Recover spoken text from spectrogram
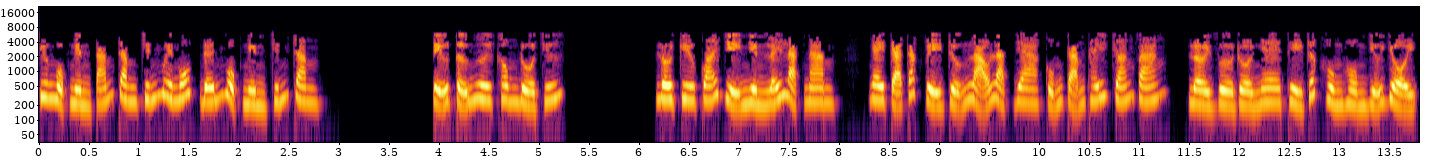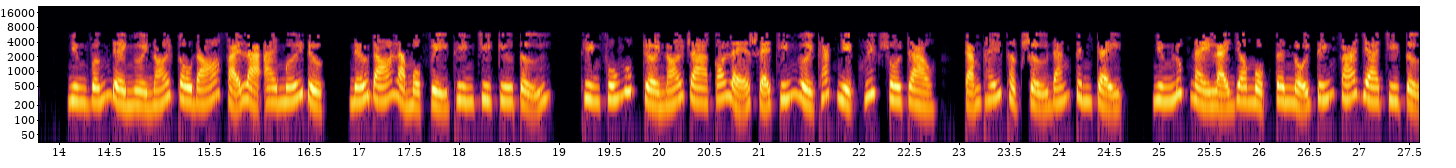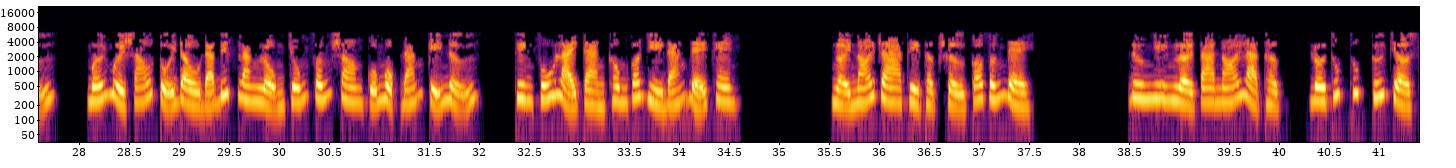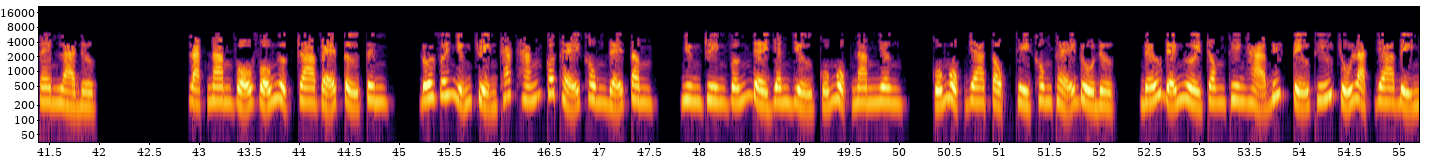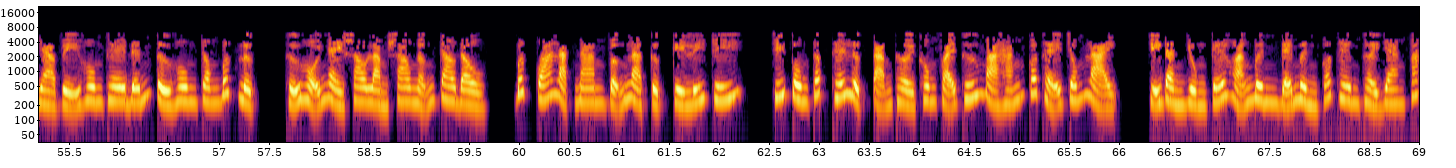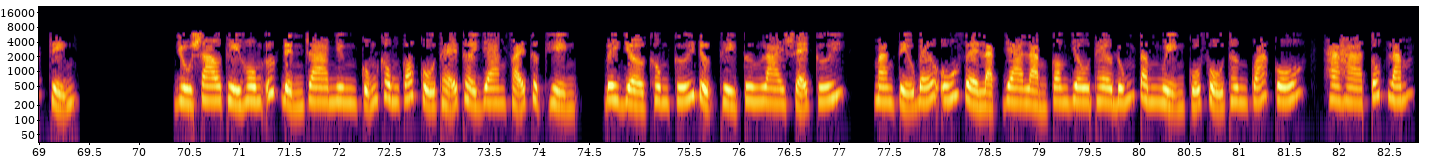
chương 1891 đến 1900. Tiểu tử ngươi không đùa chứ? Lôi kiêu quái dị nhìn lấy Lạc Nam, ngay cả các vị trưởng lão Lạc Gia cũng cảm thấy choáng váng, lời vừa rồi nghe thì rất hùng hồn dữ dội, nhưng vấn đề người nói câu đó phải là ai mới được, nếu đó là một vị thiên chi kiêu tử, thiên phú ngút trời nói ra có lẽ sẽ khiến người khác nhiệt huyết sôi trào, cảm thấy thật sự đáng tin cậy, nhưng lúc này lại do một tên nổi tiếng phá gia chi tử, mới 16 tuổi đầu đã biết lăn lộn trốn phấn son của một đám kỹ nữ, thiên phú lại càng không có gì đáng để khen. Ngợi nói ra thì thật sự có vấn đề. Đương nhiên lời ta nói là thật, lôi thúc thúc cứ chờ xem là được. Lạc Nam vỗ vỗ ngực ra vẻ tự tin, đối với những chuyện khác hắn có thể không để tâm, nhưng riêng vấn đề danh dự của một nam nhân, của một gia tộc thì không thể đùa được, nếu để người trong thiên hạ biết tiểu thiếu chủ lạc gia bị nhà vị hôn thê đến từ hôn trong bất lực, thử hỏi ngày sau làm sao ngẩng cao đầu, bất quá lạc nam vẫn là cực kỳ lý trí, chí tôn cấp thế lực tạm thời không phải thứ mà hắn có thể chống lại, chỉ đành dùng kế hoãn binh để mình có thêm thời gian phát triển. Dù sao thì hôn ước định ra nhưng cũng không có cụ thể thời gian phải thực hiện, bây giờ không cưới được thì tương lai sẽ cưới, mang tiểu béo ú về lạc gia làm con dâu theo đúng tâm nguyện của phụ thân quá cố, ha ha tốt lắm.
